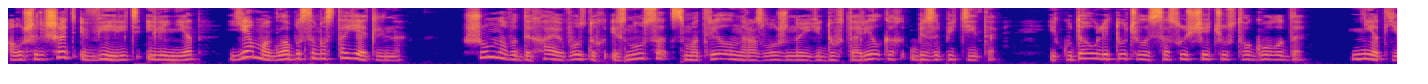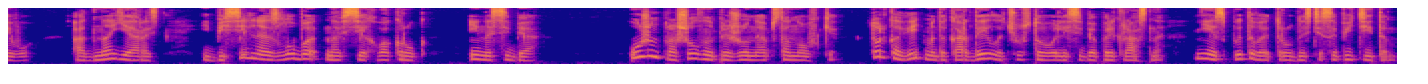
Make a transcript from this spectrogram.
А уж решать, верить или нет, я могла бы самостоятельно. Шумно выдыхая воздух из носа, смотрела на разложенную еду в тарелках без аппетита – и куда улетучилось сосущее чувство голода? Нет его. Одна ярость и бессильная злоба на всех вокруг. И на себя. Ужин прошел в напряженной обстановке. Только ведьма до Кардейла чувствовали себя прекрасно, не испытывая трудности с аппетитом.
